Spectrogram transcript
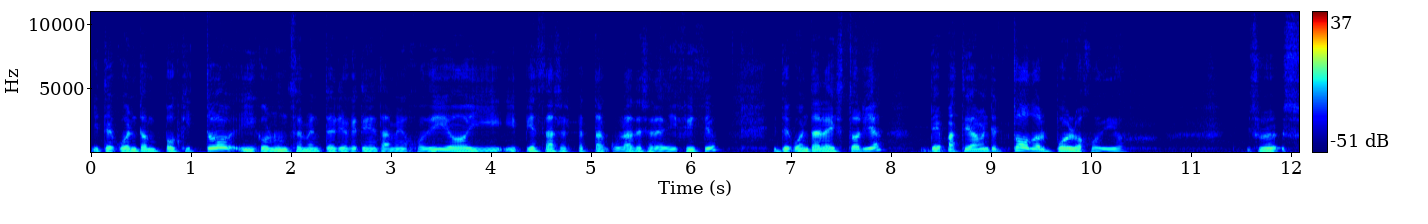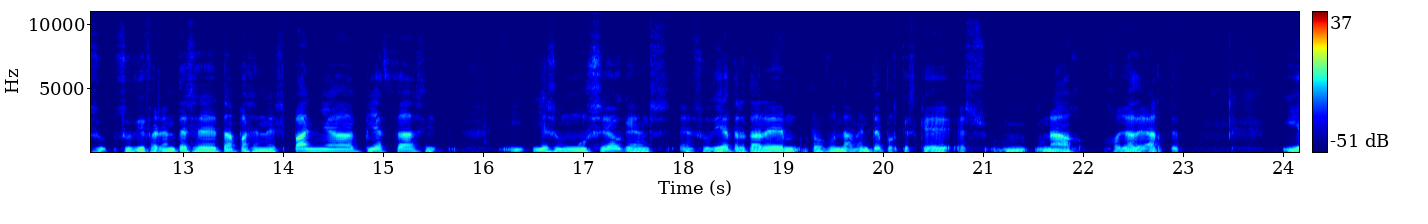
y te cuenta un poquito y con un cementerio que tiene también judío y, piezas espectaculares el edificio y te cuenta la historia de prácticamente todo el pueblo judío. sus diferentes etapas en España, piezas y, y, es un museo que en, en, su día trataré profundamente porque es que es una joya de arte. Y,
